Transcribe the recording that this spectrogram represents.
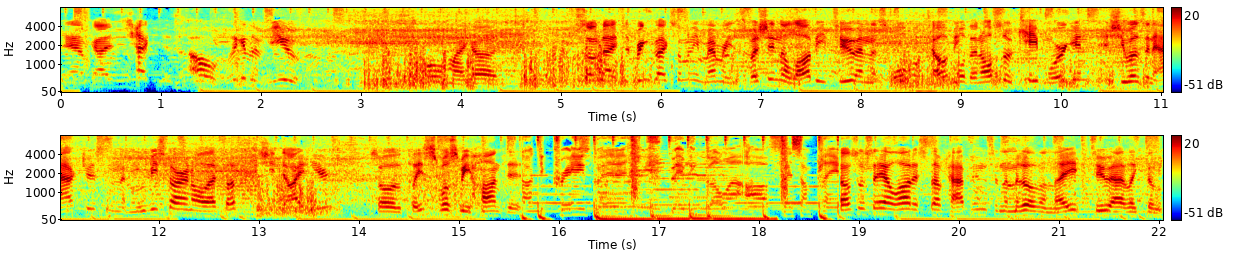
Damn guys, check this out. Look at the view. Oh my god. So nice. It brings back so many memories, especially in the lobby too, and this whole hotel. Then also Kate Morgan, she was an actress and a movie star and all that stuff. She died here. So the place is supposed to be haunted. I also say a lot of stuff happens in the middle of the night too at like the,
